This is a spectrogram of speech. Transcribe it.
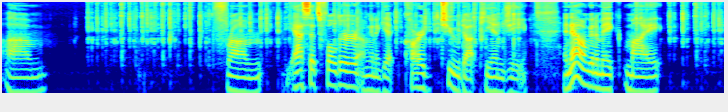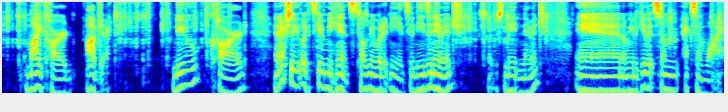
um, from the assets folder. I'm going to get card2.png. And now I'm going to make my my card object. New card. And actually, look, it's giving me hints. Tells me what it needs. It needs an image. So I just made an image and I'm going to give it some x and y.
